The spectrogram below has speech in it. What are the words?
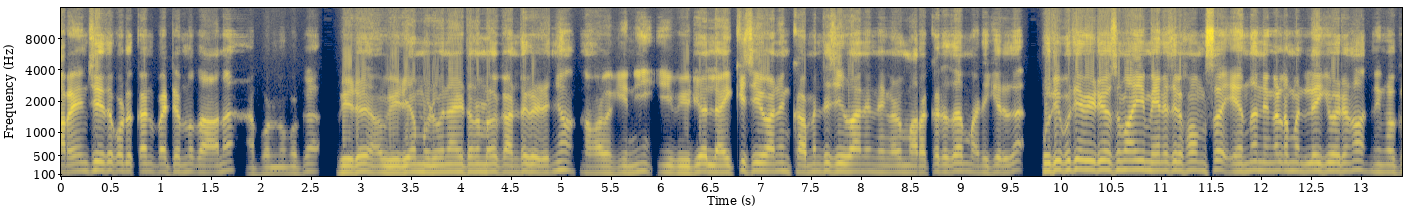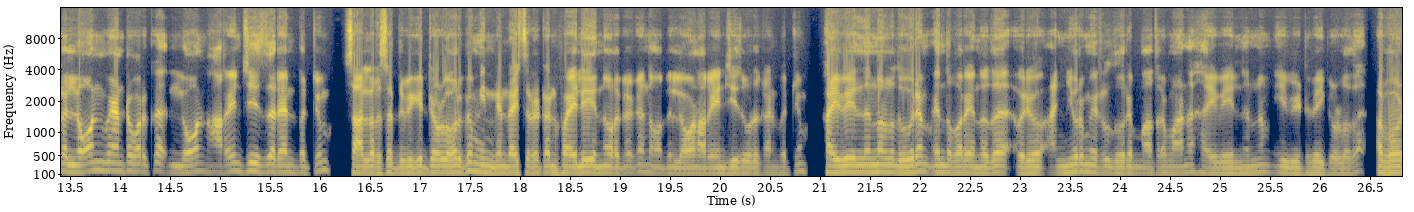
അറേഞ്ച് ചെയ്ത് കൊടുക്കാൻ പറ്റുന്നതാണ്. അപ്പോൾ നമുക്ക് വീഡിയോ വീഡിയോ മുഴുവനായിട്ട് നമ്മൾ കണ്ടു കഴിഞ്ഞു. നമ്മൾക്ക് ഇനി ഈ വീഡിയോ ലൈക്ക് ചെയ്യുവാനും കമന്റ് ചെയ്യുവാനും നിങ്ങൾ മറക്കരുത് മടിക്കരുത്. പുതിയ പുതിയ വീഡിയോസുമായി മാനേജർ ഫോംസ് എന്ന് നിങ്ങളുടെ മുന്നിലേക്ക് വരുന്നു. നിങ്ങൾക്ക് ലോൺ വേണ്ടവർക്ക് ലോൺ അറേഞ്ച് ചെയ്ത് തരാൻ പറ്റും. സാലറി സർട്ടിഫിക്കറ്റ് ഉള്ളവർക്കും ഇൻകം ടാക്സ് റിട്ടേൺ ഫയൽ ചെയ്യുന്നവർക്കൊക്കെ നമുക്ക് ലോൺ അറേഞ്ച് ചെയ്ത് കൊടുക്കാൻ പറ്റും. ഹൈവേയിൽ നിന്നുള്ള ദൂരം എന്ന് പറയുന്നത് ഒരു അഞ്ഞൂറ് മീറ്റർ ദൂരം മാത്രമാണ് ഹൈവേയിൽ നിന്നും ഈ വീട്ടിലേക്കുള്ളത്. അപ്പോൾ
